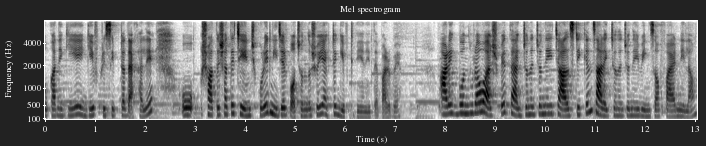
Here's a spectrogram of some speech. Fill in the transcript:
দোকানে গিয়ে এই গিফট রিসিপ্টটা দেখালে ও সাথে সাথে চেঞ্জ করে নিজের পছন্দসই একটা গিফট নিয়ে নিতে পারবে। আরেক বন্ধুরাও আসবে, তো একজনের জন্য এই চার্লস ডিকেন্স আর একজনের জন্য এই উইংস অফ ফায়ার নিলাম।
